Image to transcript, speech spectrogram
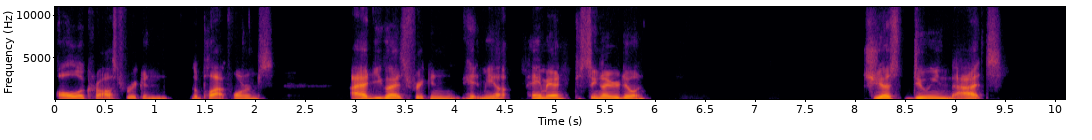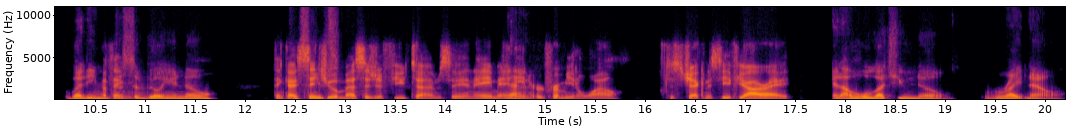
all across freaking the platforms. I had you guys freaking hit me up. Hey man, just seeing how you're doing. Just doing that, letting I a think- civilian know. I think I sent you a message a few times saying, hey, man, Yeah. ain't heard from you in a while. Just checking to see if you're all right. and I will let you know right now.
